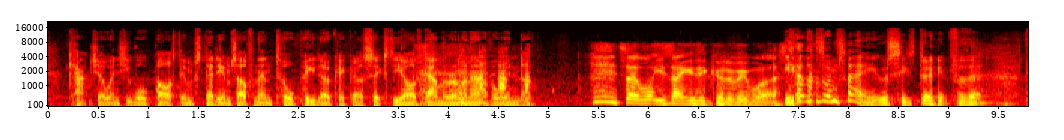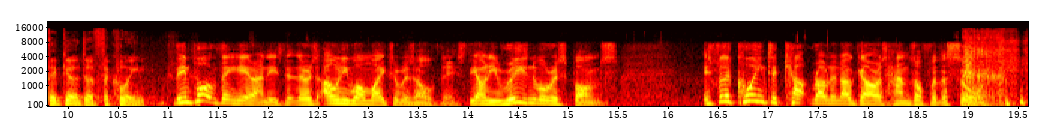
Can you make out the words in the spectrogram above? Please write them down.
catch her when she walked past him, steady himself, and then torpedo kick her 60 yards down the room and out of a window. So what you're saying is it could have been worse. Yeah, that's what I'm saying. It was he's doing it for the the good of the Queen. The important thing here, Andy, is that there is only one way to resolve this. The only reasonable response is for the Queen to cut Ronan O'Gara's hands off with a sword.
